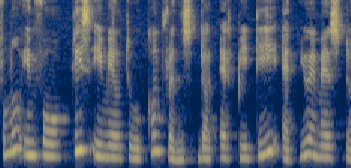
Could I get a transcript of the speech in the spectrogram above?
For more info, please email to conference.fpt at ums.edu.my.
